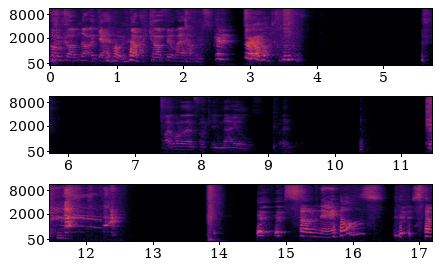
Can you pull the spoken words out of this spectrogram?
Oh god! Not again! No, no. I can't feel my arms. It's like one of them fucking nails you put in the wall. so nails. So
